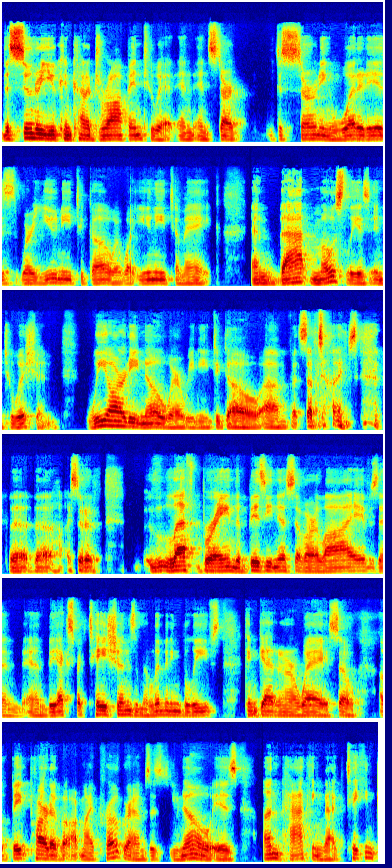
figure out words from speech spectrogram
the sooner you can kind of drop into it and, and start discerning what it is where you need to go and what you need to make. And that mostly is intuition we already know where we need to go um, but sometimes the the sort of left brain the busyness of our lives and and the expectations and the limiting beliefs can get in our way. So a big part of our, my programs as you know is unpacking that taking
